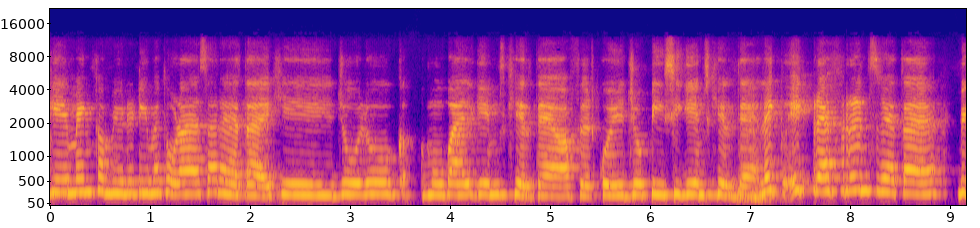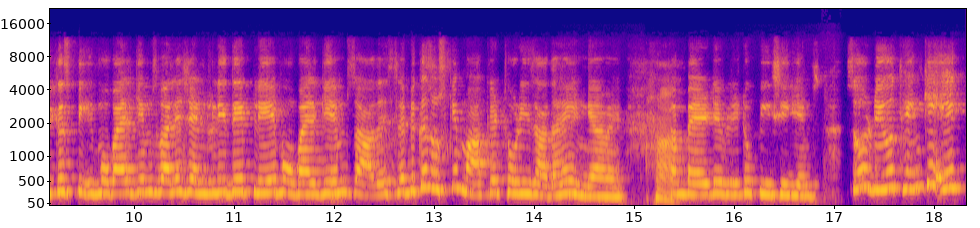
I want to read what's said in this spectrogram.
gaming community में थोड़ा ऐसा रहता है कि जो लोग मोबाइल गेम्स खेलते हैं या फिर कोई जो पीसी गेम्स खेलते हैं लाइक like, एक प्रेफरेंस रहता है बिकॉज़ मोबाइल गेम्स वाले generally they play mobile games ज़्यादा इसलिए बिकॉज़ उसकी मार्केट थोड़ी ज़्यादा है इंडिया में comparatively to PC games so do you think कि एक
